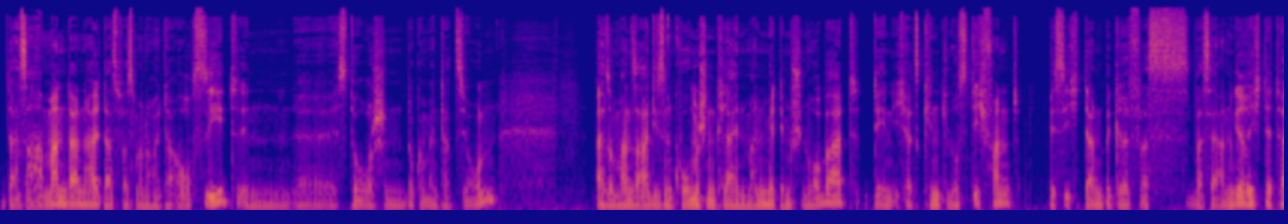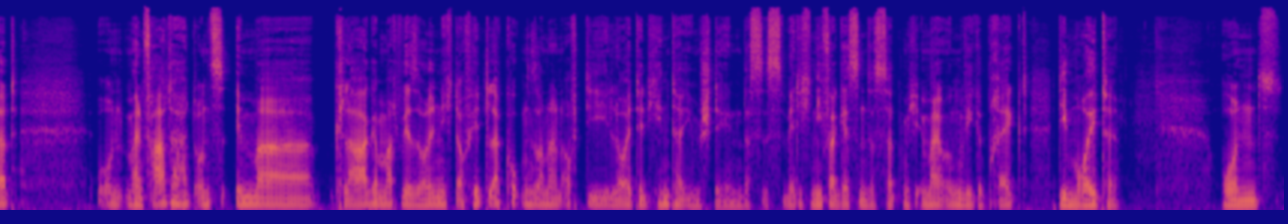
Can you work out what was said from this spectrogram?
Da sah man dann halt das, was man heute auch sieht in äh, historischen Dokumentationen. Also man sah diesen komischen kleinen Mann mit dem Schnurrbart, den ich als Kind lustig fand bis ich dann begriff, was, was er angerichtet hat. Und mein Vater hat uns immer klar gemacht, wir sollen nicht auf Hitler gucken, sondern auf die Leute, die hinter ihm stehen. Das werde ich nie vergessen. Das hat mich immer irgendwie geprägt. Die Meute. Und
